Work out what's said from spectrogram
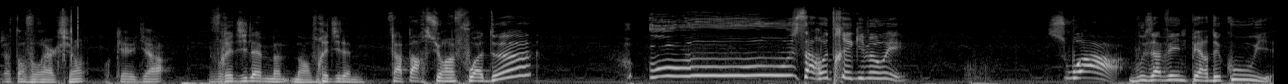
J'attends vos réactions. Ok les gars. Vrai dilemme maintenant, vrai dilemme. Ça part sur un x2. Ouh, ça retrait giveaway. Soit vous avez une paire de couilles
